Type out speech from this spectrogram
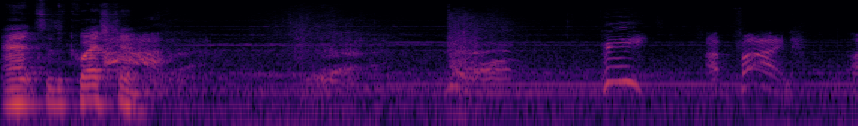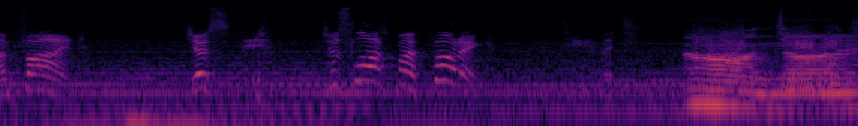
Answer the question. Ah! Pete! I'm fine. I'm fine. Just, just lost my footing. Damn it. Oh damn no. it.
